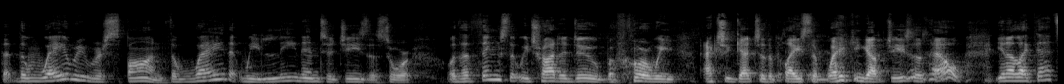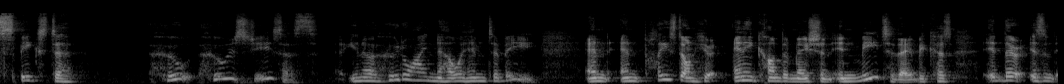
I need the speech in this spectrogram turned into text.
that the way we respond, the way that we lean into Jesus or or the things that we try to do before we actually get to the place of waking up Jesus, help. You know, like that speaks to who who is Jesus? You know, who do I know him to be? And and please don't hear any condemnation in me today because it, there isn't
